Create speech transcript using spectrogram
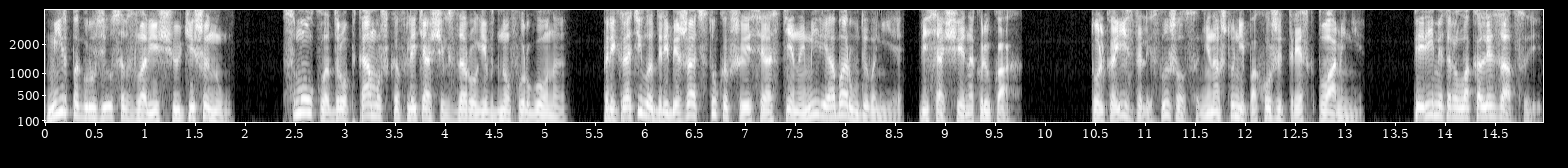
Мир погрузился в зловещую тишину. Смолкла дробь камушков, летящих с дороги в дно фургона. Прекратило дребезжать стукавшееся о стены мире оборудование, висящее на крюках. Только издали слышался ни на что не похожий треск пламени. Периметр локализации.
